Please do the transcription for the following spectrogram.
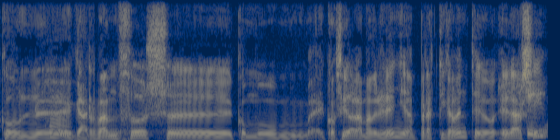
con eh, Mm. garbanzos eh, como cocido a la madrileña, prácticamente. ¿o ¿Era así? Sí.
